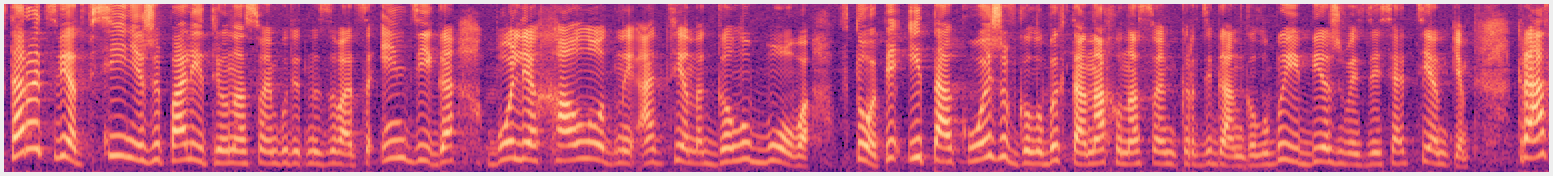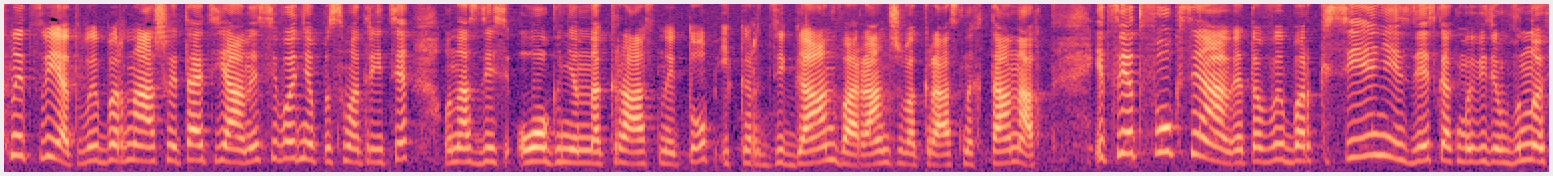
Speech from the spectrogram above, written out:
Второй цвет в синей же палитре у нас с вами будет называться индиго, более холодный оттенок голубого в топе и такой же в голубых тонах у нас с вами кардиган. Голубые и бежевые здесь оттенки. Красный цвет, выбор нашей Татьяны. Сегодня, посмотрите, у нас здесь огненно-красный топ и кардиган в оранжево-красных тонах. И цвет фуксия, это выбор Ксении. Здесь, как мы видим, вновь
